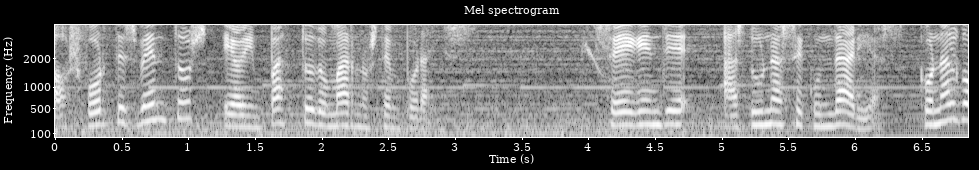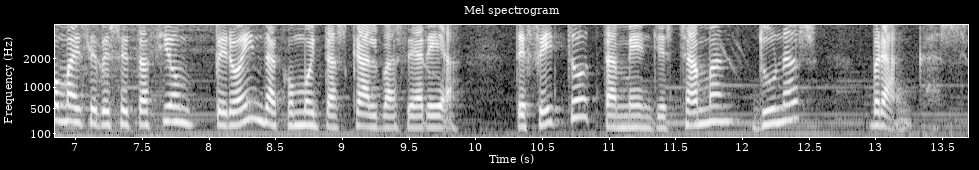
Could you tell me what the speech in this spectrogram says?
aos fortes ventos e ao impacto do mar nos temporais. Séguenlle as dunas secundarias, con algo máis de vegetación, pero aínda con moitas calvas de area. De feito, tamén lles chaman dunas brancas.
